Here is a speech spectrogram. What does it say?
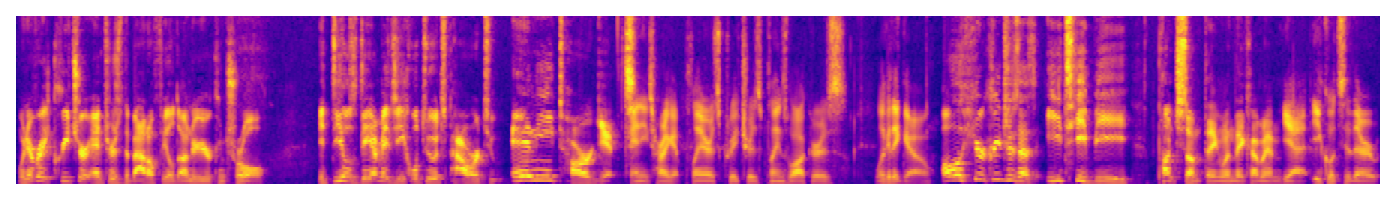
Whenever a creature enters the battlefield under your control, it deals damage equal to its power to any target. Any target players, creatures, planeswalkers. Look at it go. All your creatures has ETB punch something when they come in. Yeah, equal to their.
